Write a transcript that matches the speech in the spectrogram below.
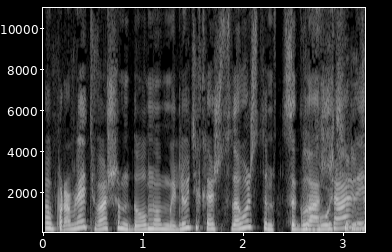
управлять вашим домом. И люди, конечно, с удовольствием соглашались.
